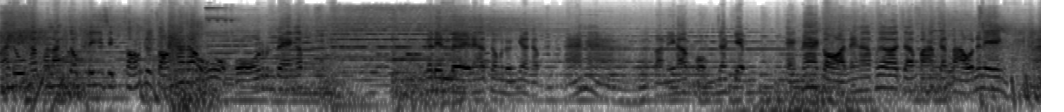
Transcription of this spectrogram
มาดูครับพลังโจมตี 12.25 เท่า โอ้โห รุนแรงครับ กระเด็นเลยนะครับเจ้ามนุษย์เงือกครับอ่าตอนนี้ครับผมจะเก็บแผงหน้าก่อนนะครับเพื่อจะฟาร์มกระเต่านั่นเองอ่า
